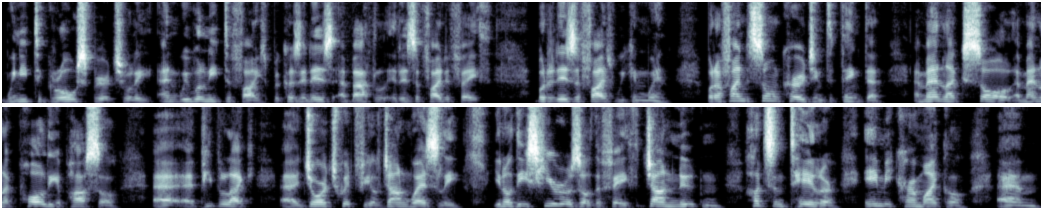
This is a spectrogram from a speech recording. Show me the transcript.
we need to grow spiritually and we will need to fight because it is a battle, it is a fight of faith but it is a fight we can win. But I find it so encouraging to think that a man like Saul, a man like Paul the Apostle, uh, uh, people like uh, George Whitefield, John Wesley, you know, these heroes of the faith, John Newton, Hudson Taylor, Amy Carmichael, um,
